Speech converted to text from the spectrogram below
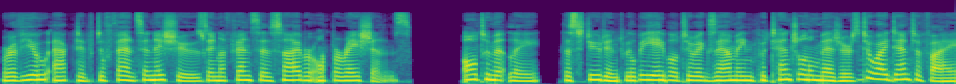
review active defense and issues in offensive cyber operations. Ultimately, the student will be able to examine potential measures to identify,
